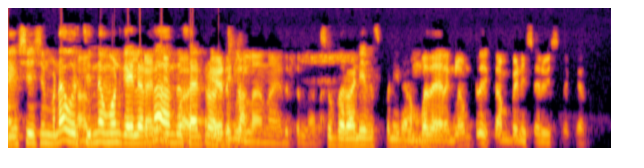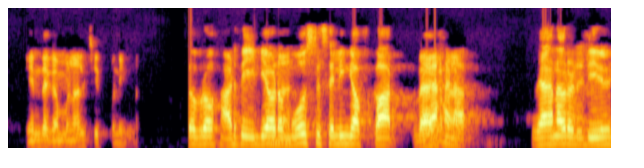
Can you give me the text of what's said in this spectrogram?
நெகோசியேஷன் பண்ணா ஒரு சின்ன அமௌண்ட் கையில இருந்தா அந்த சென்டர் எடுத்துக்கலாம். நான் எடுத்துடலாம். சூப்பர் வண்டியை மிஸ் பண்ணிடுறாங்க ஐம்பதாயிரம் கிலோமீட்டர் கம்பெனி சர்வீஸ் இருக்காது. எந்த கம்பெனினாலும் செக் பண்ணிக்கலாம். ப்ரோ அடுத்து இந்தியாவோட most selling of car. WagonR வேகனாரோட டீல்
